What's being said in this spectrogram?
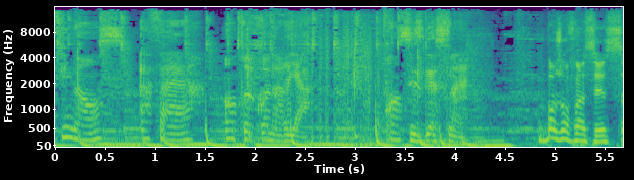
finance, affaires, entrepreneuriat. Francis Gosselin. Bonjour Francis.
